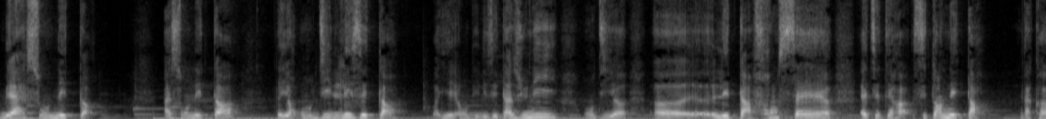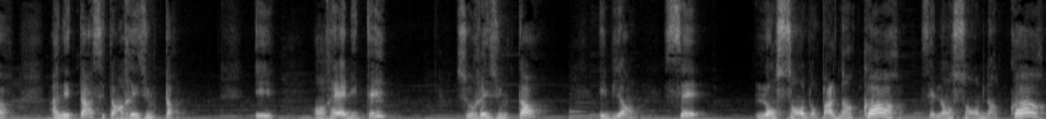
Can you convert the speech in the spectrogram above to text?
mais à son état. À son état, d'ailleurs on dit les états voyez, on dit les États-Unis, on dit euh, euh, l'État français, euh, etc. C'est un État, d'accord? Un État, c'est un résultat. Et en réalité, ce résultat, eh bien, c'est l'ensemble, on parle d'un corps, c'est l'ensemble d'un corps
